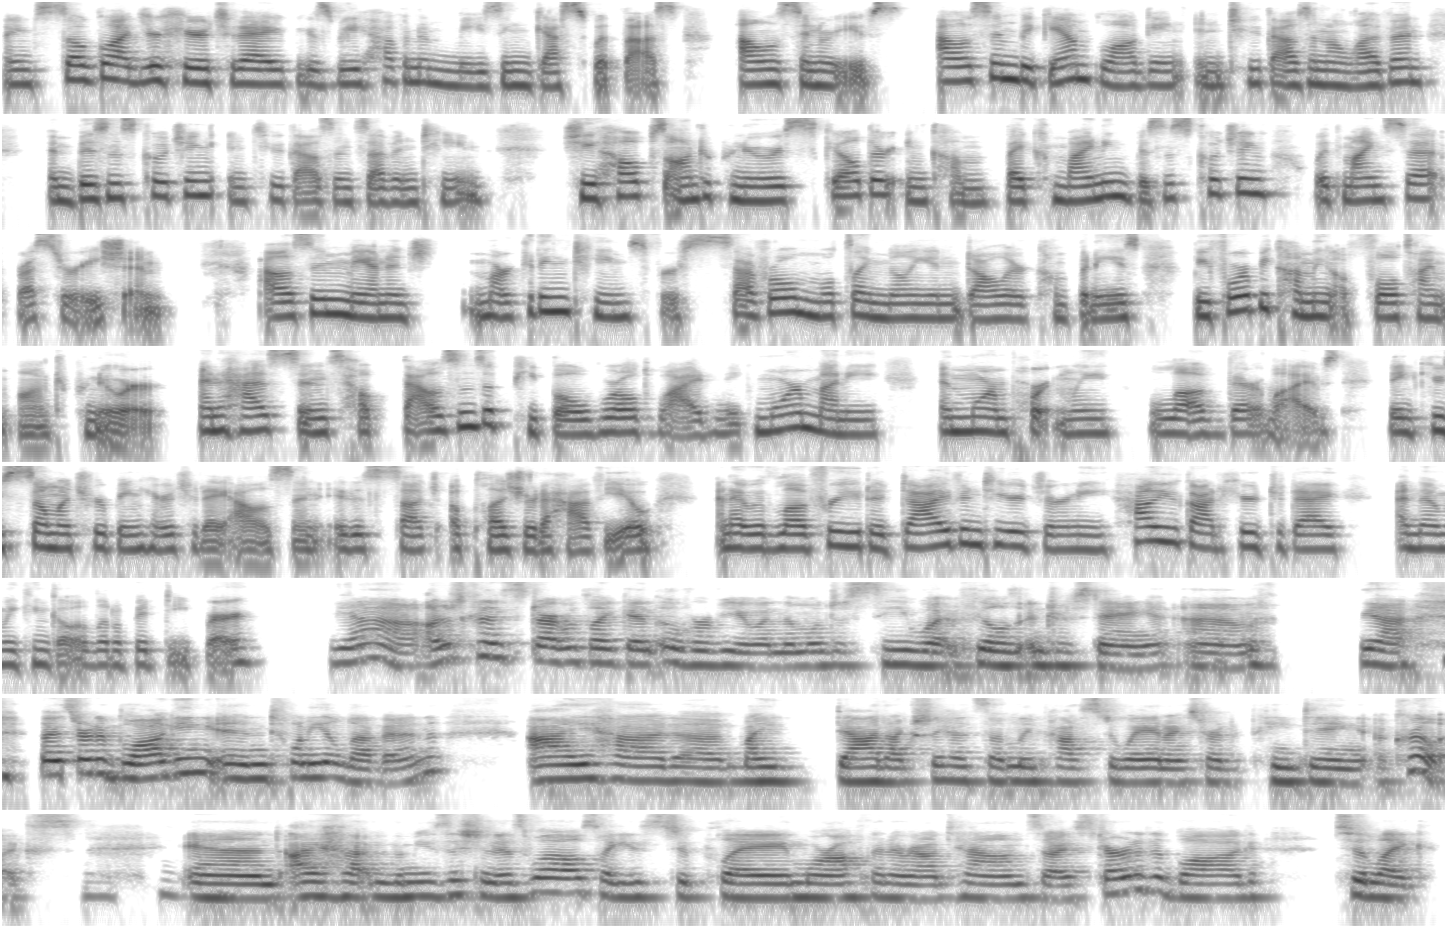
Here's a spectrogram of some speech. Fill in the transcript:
I'm so glad you're here today because we have an amazing guest with us, Alison Reeves. Alison began blogging in 2011 and business coaching in 2017. She helps entrepreneurs scale their income by combining business coaching with mindset restoration. Alison managed marketing teams for several multi million dollar companies before becoming a full time entrepreneur and has since helped thousands of people worldwide make more money and, more importantly, love their lives. Thank you so much for being here today, Alison. It is such a pleasure to have you. And I would love for you to dive into your journey, how you got here today, and then we can go a little bit deeper. Yeah, I'll just kind of start with like an overview and then we'll just see what feels interesting. Um, yeah, so I started blogging in 2011. I had uh, my dad actually had suddenly passed away, and I started painting acrylics. Mm-hmm. And I had, I'm a musician as well, so I used to play more often around town. So I started a blog to like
